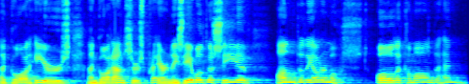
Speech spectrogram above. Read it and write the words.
that God hears and God answers prayer, and He's able to save unto the uttermost all that come on to him.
